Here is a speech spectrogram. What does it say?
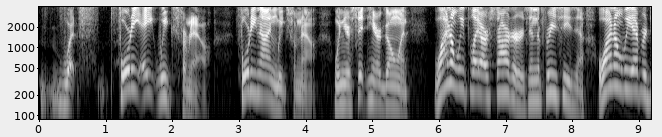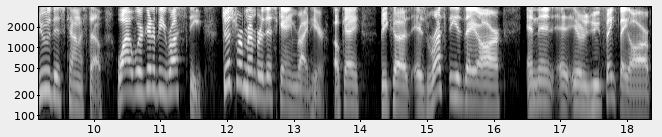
what, 48 weeks from now, 49 weeks from now, when you're sitting here going, why don't we play our starters in the preseason? Why don't we ever do this kind of stuff? Why we're going to be rusty. Just remember this game right here, okay? Because as rusty as they are, and then uh, you think they are,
